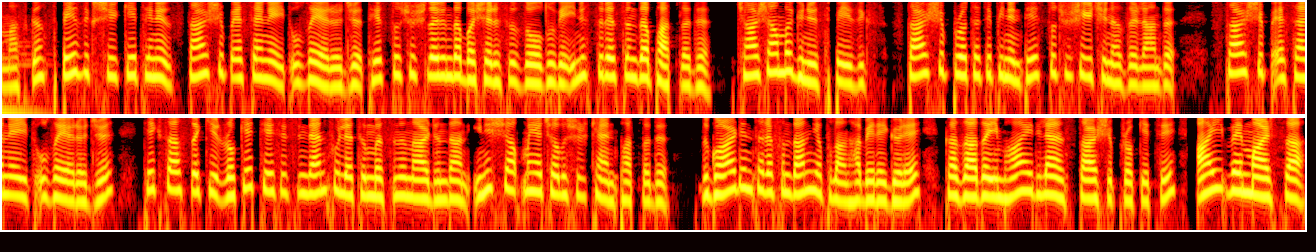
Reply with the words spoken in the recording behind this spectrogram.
Musk'ın SpaceX şirketinin Starship SN8 uzay aracı test uçuşlarında başarısız oldu ve iniş sırasında patladı. Çarşamba günü SpaceX, Starship prototipinin test uçuşu için hazırlandı. Starship SN8 uzay aracı, Teksas'taki roket tesisinden fırlatılmasının ardından iniş yapmaya çalışırken patladı. The Guardian tarafından yapılan habere göre kazada imha edilen Starship roketi, Ay ve Mars'a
